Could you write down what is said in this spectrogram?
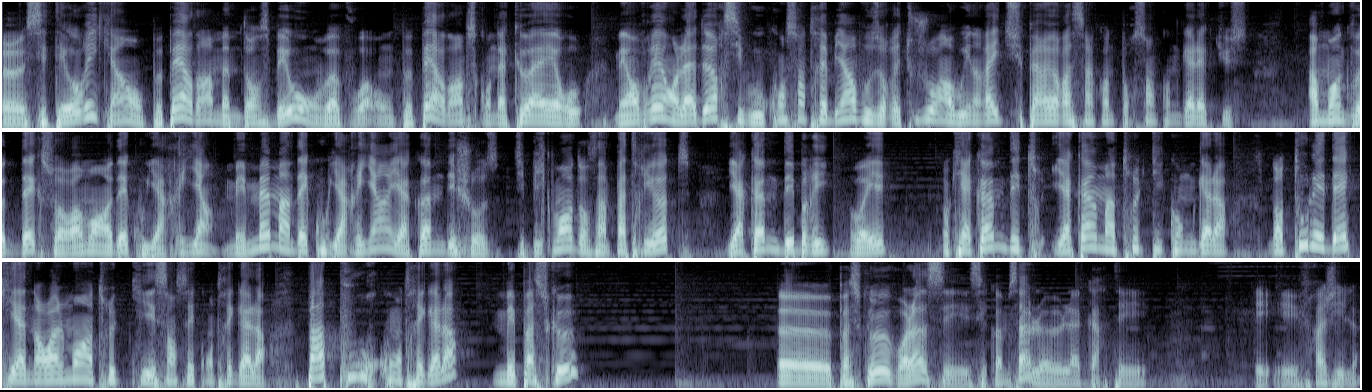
Euh, c'est théorique, hein, on peut perdre, hein. même dans ce BO, on, va on peut perdre, hein, parce qu'on a que aéro. Mais en vrai, en ladder, si vous vous concentrez bien, vous aurez toujours un win rate supérieur à 50% contre Galactus. À moins que votre deck soit vraiment un deck où il n'y a rien. Mais même un deck où il n'y a rien, il y a quand même des choses. Typiquement, dans un Patriote, il y a quand même des bris, vous voyez Donc il y, a quand même des il y a quand même un truc qui compte Gala. Dans tous les decks, il y a normalement un truc qui est censé contrer Gala. Pas pour contrer Gala, mais parce que... Euh, parce que, voilà, c'est comme ça, la carte est, est, fragile.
